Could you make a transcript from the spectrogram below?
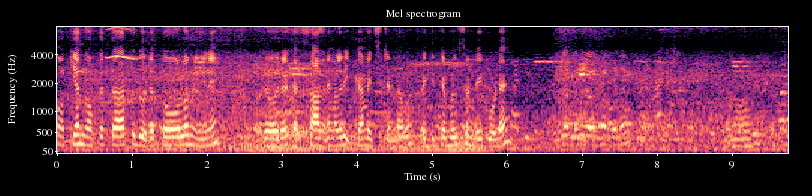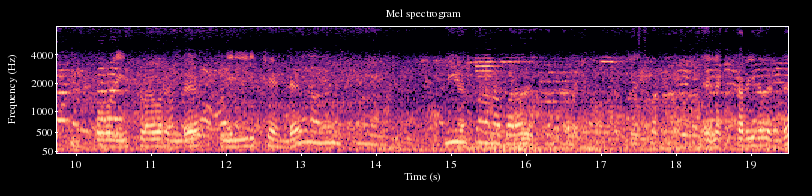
നോക്കിയാൽ നോക്കത്താത്ത ദൂരത്തോളം ഇങ്ങനെ ഓരോരോ സാധനങ്ങൾ വിൽക്കാൻ വെച്ചിട്ടുണ്ടാവും. വെജിറ്റബിൾസ് ഉണ്ട് കൂടെ. കോളിഫ്ലവർ ഉണ്ട് നെല്ലിക്ക ഉണ്ട് ഇലക്കറികളുണ്ട്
